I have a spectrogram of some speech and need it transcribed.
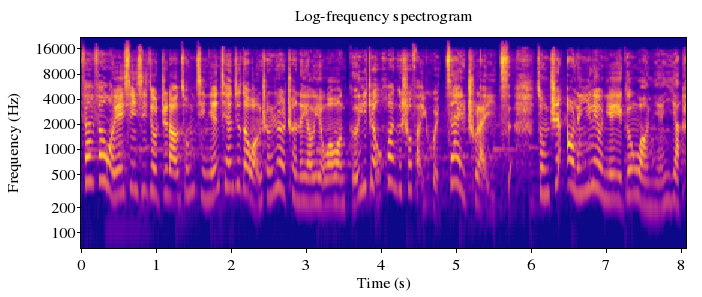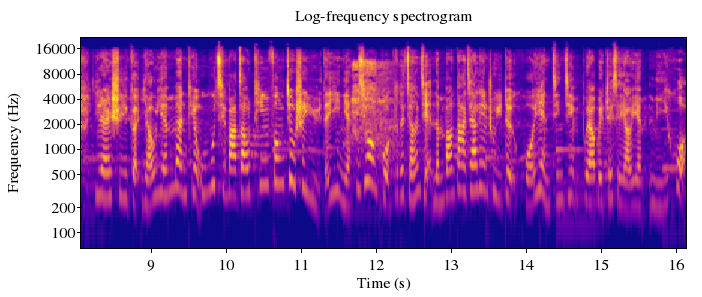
翻翻网页信息就知道，从几年前就在网上热传的谣言，往往隔一阵换个说法又会再出来一次。总之，二零一六年也跟往年一样，依然是一个谣言漫天、乌七八糟、听风就是雨的一年。希望果壳的讲解能帮大家练出一对火眼金睛，不要被这些谣言迷惑。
